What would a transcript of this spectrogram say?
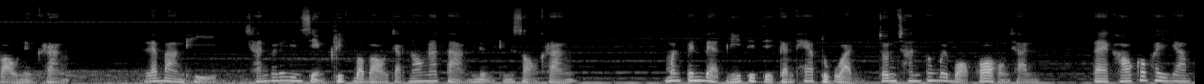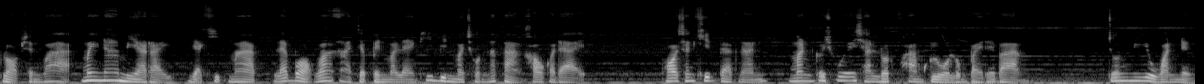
เบาๆหนึ่งครั้ง และบางที ฉันก็ได้ยินเสียงคลิกเบาๆจากนอกหน้าต่าง 1-2 ครั้ง มันเป็นแบบนี้ติดๆกันแทบทุกวัน จนฉันต้องไปบอกพ่อของฉัน แต่เขาก็พยายามปลอบฉันว่าไม่น่ามีอะไร อย่าคิดมาก และบอกว่าอาจจะเป็นแมลงที่บินมาชนหน้าต่างเขาก็ได้ พอฉันคิดแบบนั้น มันก็ช่วยให้ฉันลดความกลัวลงไปได้บ้าง จนมีอยู่วันหนึ่ง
